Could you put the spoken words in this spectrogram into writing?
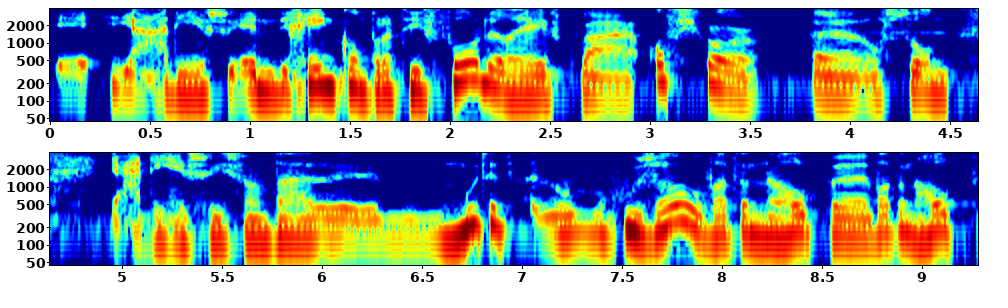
eh, ja, die heeft en die geen comparatief voordeel heeft qua offshore uh, of zon. Ja, die heeft zoiets van: waar, uh, moet het, ho hoezo? Wat een hoop, uh, wat een hoop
